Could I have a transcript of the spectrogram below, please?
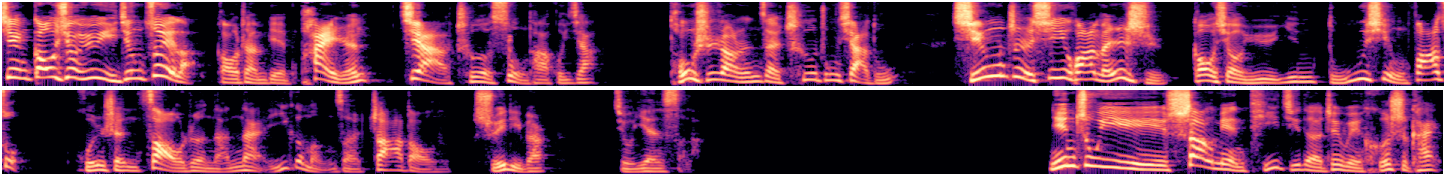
见高孝瑜已经醉了，高湛便派人驾车送他回家，同时让人在车中下毒。行至西华门时，高孝瑜因毒性发作。浑身燥热难耐，一个猛子扎到水里边就淹死了。您注意上面提及的这位何世开，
